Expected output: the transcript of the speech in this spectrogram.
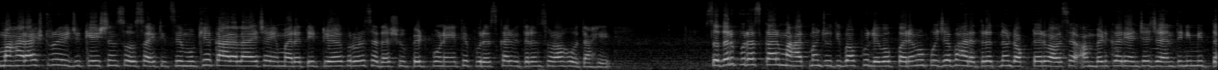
महाराष्ट्र एज्युकेशन सोसायटीचे मुख्य कार्यालयाच्या इमारतीत टिळक रोड सदाशिवपेठ पुणे येथे पुरस्कार वितरण सोहळा होत आहे. सदर पुरस्कार महात्मा ज्योतिबा फुले व परमपूजा भारतरत्न डॉक्टर बाबासाहेब आंबेडकर यांच्या जयंतीनिमित्त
